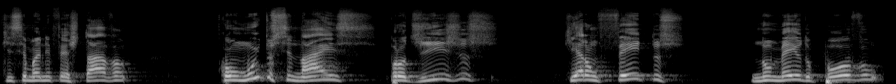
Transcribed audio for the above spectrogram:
que se manifestava com muitos sinais, prodígios, que eram feitos no meio do povo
